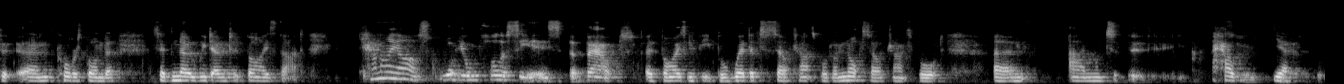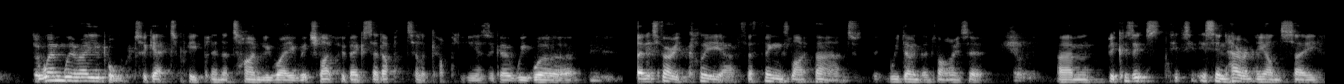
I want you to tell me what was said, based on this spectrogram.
the um, corresponder said, no, we don't advise that. Can I ask what your policy is about advising people whether to self-transport or not self-transport um, and uh, how, yeah. So when we're able to get to people in a timely way, which like Vivek said up until a couple of years ago, we were, then it's very clear for things like that, we don't advise it. Um, because it's, it's, it's inherently unsafe.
